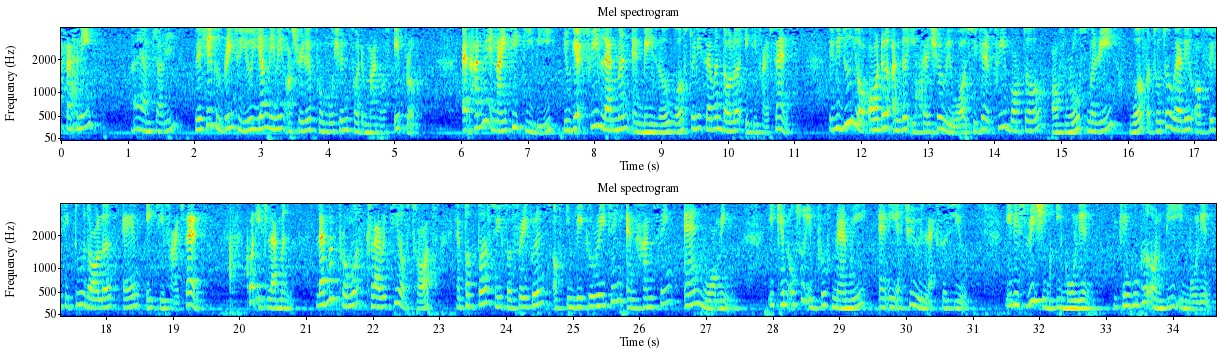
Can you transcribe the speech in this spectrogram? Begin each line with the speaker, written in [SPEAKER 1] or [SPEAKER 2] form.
[SPEAKER 1] I'm Stephanie.
[SPEAKER 2] Hi, I'm Charlie.
[SPEAKER 1] We're here to bring to you Young Living Australia promotion for the month of April. At 190 PV, you get free lemon and basil worth $27.85. If you do your order under Essential Rewards, you get a free bottle of rosemary worth a total value of $52.85. What is lemon? Lemon promotes clarity of thought and purpose with a fragrance of invigorating, enhancing, and warming. It can also improve memory and it actually relaxes you. It is rich in emollient. You can Google on D emollient.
